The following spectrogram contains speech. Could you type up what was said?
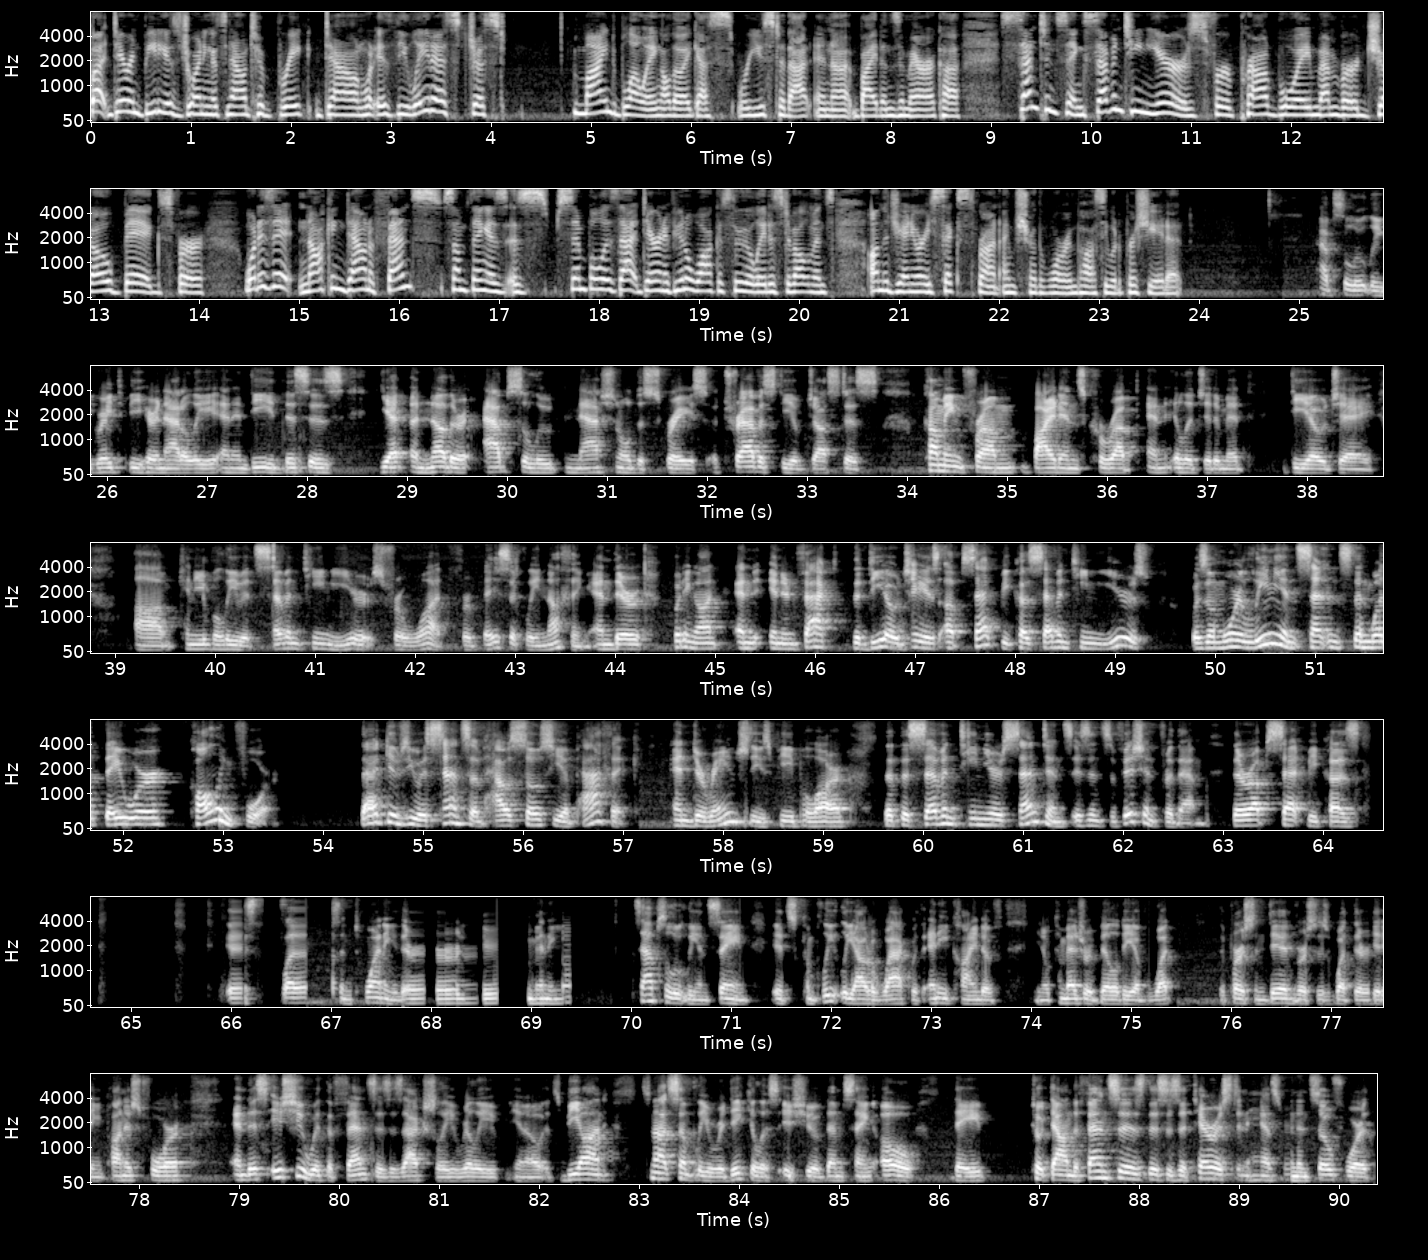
But Darren Beattie is joining us now to break down what is the latest just mind blowing, although I guess we're used to that in uh, Biden's America. Sentencing 17 years for Proud Boy member Joe Biggs for what is it? Knocking down a fence? Something as, as simple as that? Darren, if you want to walk us through the latest developments on the January 6th front, I'm sure the War Room Posse would appreciate it. Absolutely. Great to be here, Natalie. And indeed, this is yet another absolute national disgrace, a travesty of justice coming from Biden's corrupt and illegitimate DOJ. Um, can you believe it? 17 years for what? For basically nothing. And they're putting on, and, and in fact, the DOJ is upset because 17 years was a more lenient sentence than what they were calling for. That gives you a sense of how sociopathic and deranged these people are that the 17 year sentence is insufficient for them. They're upset because it's less than 20. They're many. It's absolutely insane. It's completely out of whack with any kind of you know commensurability of what the person did versus what they're getting punished for. And this issue with the fences is actually really you know it's beyond it's not simply a ridiculous issue of them saying oh they took down the fences this is a terrorist enhancement and so forth.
